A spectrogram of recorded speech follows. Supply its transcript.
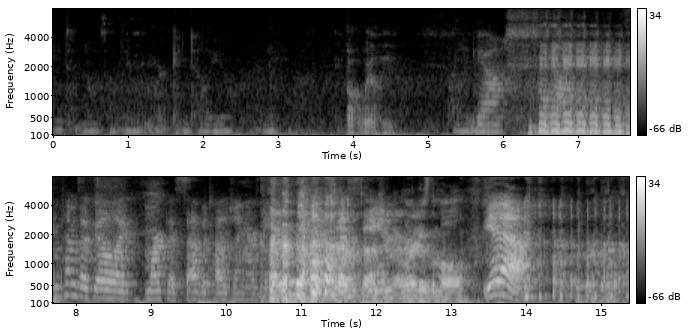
You need to know something that Mark can tell you. But will he? Probably not. Yeah. Yeah. Sometimes I feel like Mark is sabotaging our game. I am not This sabotaging game. our Mark is the mole. Yeah.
